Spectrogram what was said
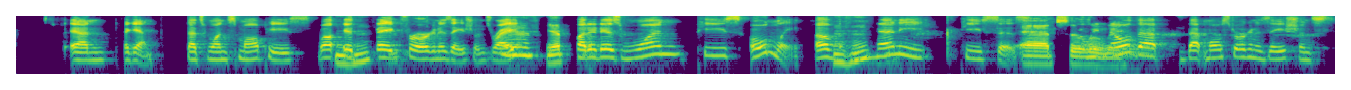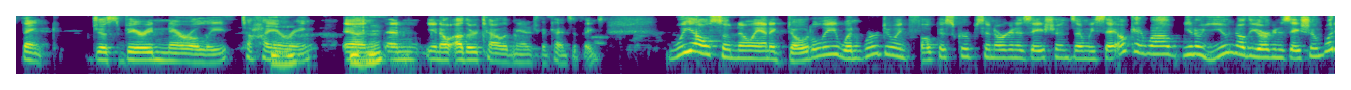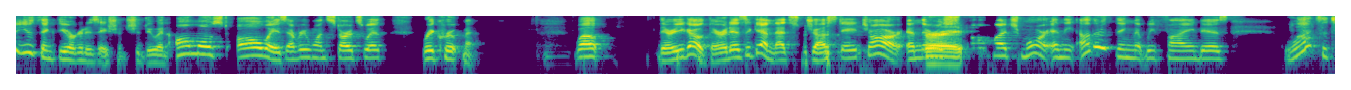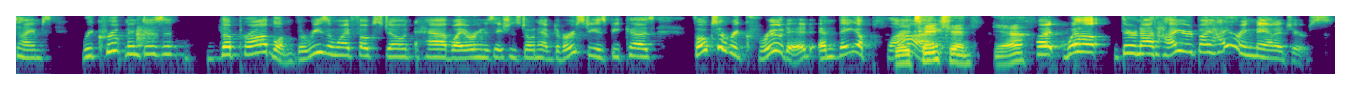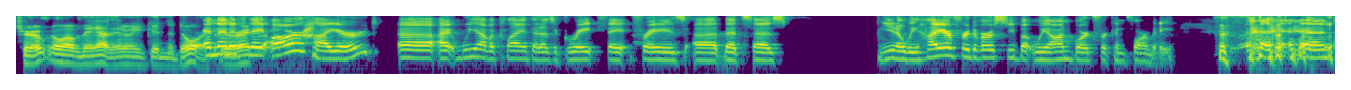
And again, that's one small piece. Well, mm-hmm. it's big for organizations, right? Yeah. Yep. But it is one piece only of mm-hmm. many pieces. Absolutely. So we know that that most organizations think just very narrowly to mm-hmm. hiring mm-hmm. and and you know other talent management kinds of things we also know anecdotally when we're doing focus groups in organizations and we say okay well you know you know the organization. What do you think the organization should do? And almost always everyone starts with recruitment. Mm-hmm. Well there you go. There it is again. That's just hr and there's right. so much more. And the other thing that we find is lots of times recruitment isn't the problem. The reason why folks don't have why organizations don't have diversity is because folks are recruited and they apply. Retention yeah. But well they're not hired by hiring managers. True. Well they yeah they don't even get in the door. And then if right. they are hired uh, I, we have a client that has a great fa- phrase uh, that says you know we hire for diversity but we onboard for conformity. And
